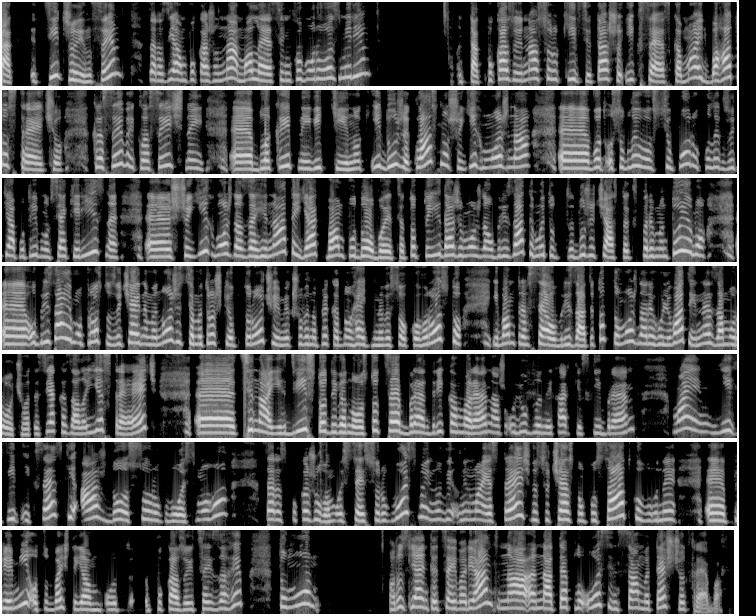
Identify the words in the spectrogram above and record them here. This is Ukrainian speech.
Так, ці джинси, зараз я вам покажу на малесенькому розмірі. Так, показую на сороківці та, що XS, мають багато стречу, красивий класичний е, блакитний відтінок. І дуже класно, що їх можна, е, от особливо в цю пору, коли взуття потрібно всяке різне, е, що їх можна загинати, як вам подобається. Тобто їх навіть можна обрізати. Ми тут дуже часто експериментуємо, е, обрізаємо просто звичайними ножицями, трошки обторочуємо, якщо ви, наприклад, ну, геть невисокого росту, і вам треба все обрізати. Тобто можна регулювати і не заморочуватись. Я казала, є стреч, ціна їх 290, це бренд Ріка Маре, наш улюблений харківський бренд. Маємо їх від XS аж до 48-го. Зараз покажу вам ось цей 48-й. Ну, він, він має стреч, височесну посадку, вони е, прямі. От тут бачите, я вам от показую цей загиб. Тому розгляньте цей варіант на, на теплу осінь, саме те, що треба.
